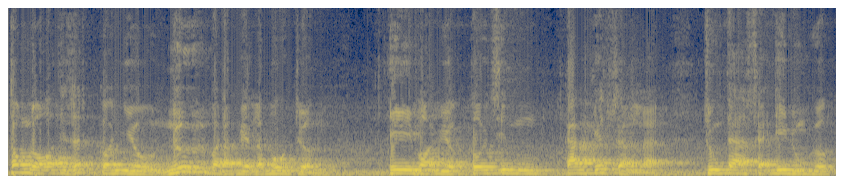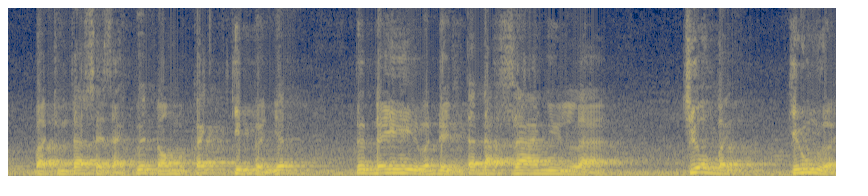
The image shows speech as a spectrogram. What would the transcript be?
trong đó thì rất có nhiều nữ và đặc biệt là bộ trưởng. Thì mọi việc tôi xin cam kết rằng là chúng ta sẽ đi đúng hướng và chúng ta sẽ giải quyết nó một cách kịp thời nhất. Tức đây vấn đề chúng ta đặt ra như là chữa bệnh cứu người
